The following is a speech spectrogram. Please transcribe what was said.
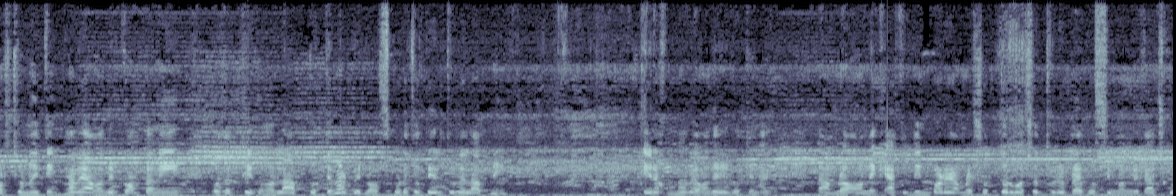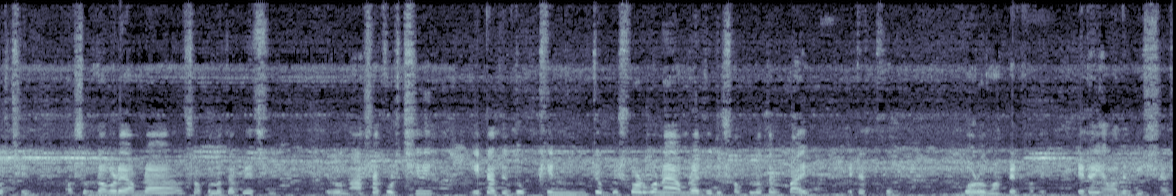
অর্থনৈতিকভাবে আমাদের কোম্পানি ওটার থেকে কোনো লাভ করতে পারবে? লস করে তো তেল তুলে লাভ নেই। এরকমভাবে আমাদের এগোতে হয়। তা আমরা অনেক এতদিন পরে আমরা সত্তর বছর ধরে প্রায় পশ্চিমবঙ্গে কাজ করছি অশোকনগরে আমরা সফলতা পেয়েছি এবং আশা করছি এটাতে দক্ষিণ চব্বিশ পরগনায় আমরা যদি সফলতা পাই এটা খুব বড় মাপের হবে। এটাই আমাদের বিশ্বাস।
